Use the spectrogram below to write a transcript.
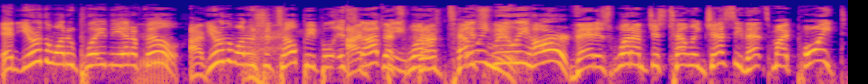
And you're the one who played in the NFL. I've- you're the one who should tell people it's I'm- not that's being what cursed. I'm telling It's you. really hard. That is what I'm just telling Jesse. That's my point.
